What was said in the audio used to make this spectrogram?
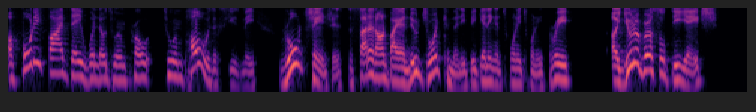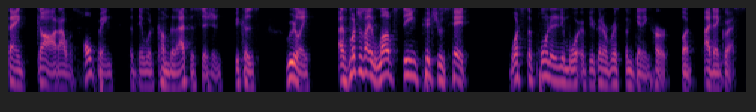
a 45 day window to, impro- to impose, excuse me, rule changes decided on by a new joint committee beginning in 2023, a universal DH. Thank God, I was hoping that they would come to that decision because really, as much as I love seeing pitchers hit, what's the point anymore if you're going to risk them getting hurt? But I digress.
